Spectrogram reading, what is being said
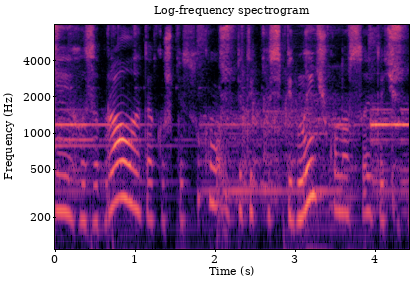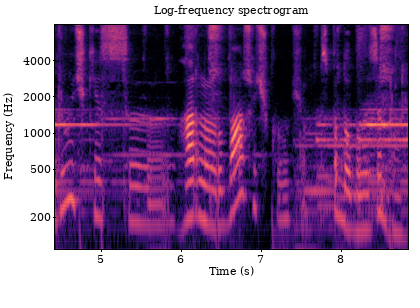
я його забрала, також під, сукню, під якусь спідничку носити, чи брючки з е, гарною рубашечкою. В сподобалось, забрала.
